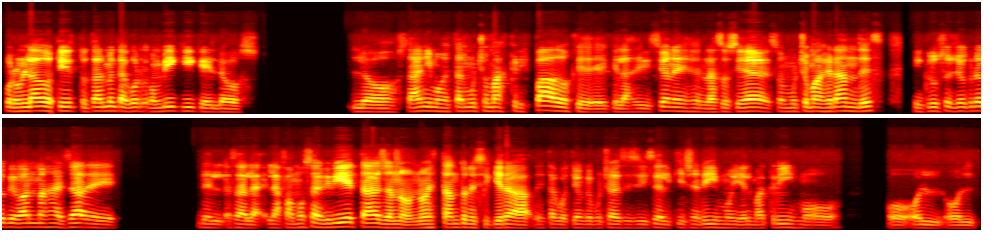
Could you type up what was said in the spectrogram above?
por un lado, estoy totalmente de acuerdo con Vicky que los, los ánimos están mucho más crispados, que, que las divisiones en la sociedad son mucho más grandes. Incluso yo creo que van más allá de, o sea, la, famosa grieta ya no, no es tanto ni siquiera esta cuestión que muchas veces se dice el kirchnerismo y el macrismo o, el,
